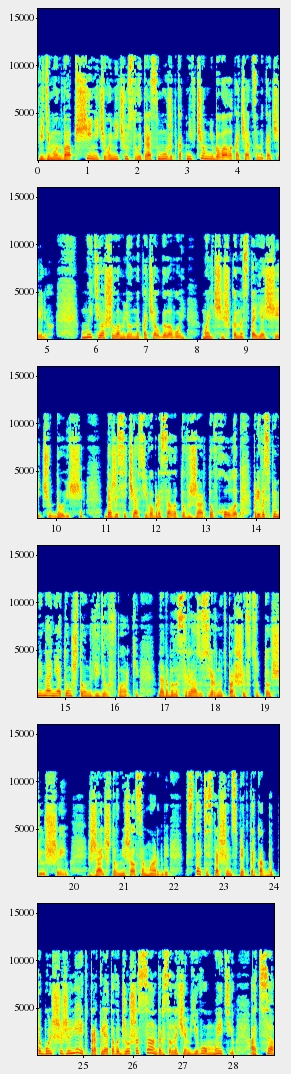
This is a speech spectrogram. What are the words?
Видимо, он вообще ничего не чувствует, раз может, как ни в чем не бывало, качаться на качелях. Мэтью ошеломленно качал головой. Мальчишка — настоящее чудовище. Даже сейчас его бросало то в жар, то в холод, при воспоминании о том, что он видел в парке. Надо было сразу свернуть паршивцу тощую шею. Жаль, что вмешался Маркби. Кстати, старший инспектор как будто больше жалеет проклятого Джоша Сандерсона, чем его, Мэтью, отца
